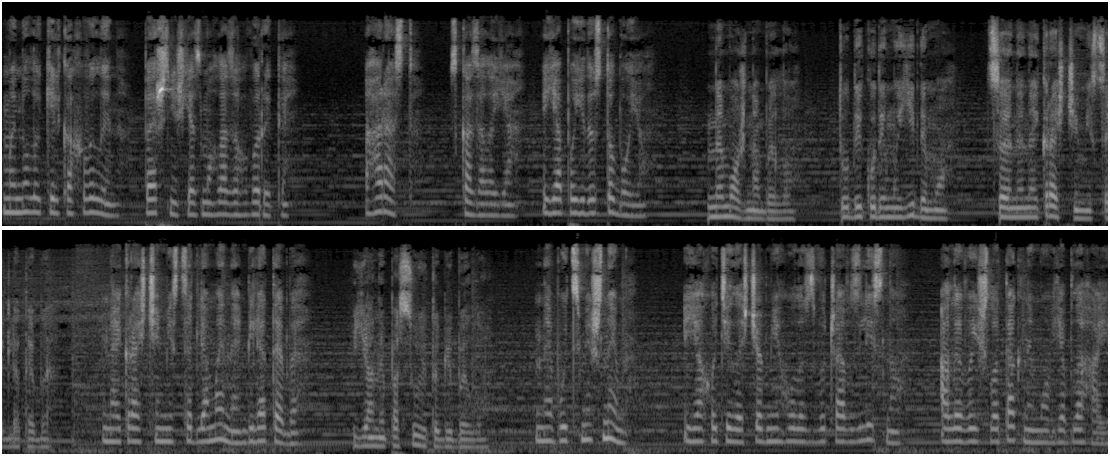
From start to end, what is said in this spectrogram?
Минуло кілька хвилин, перш ніж я змогла заговорити. Гаразд, сказала я, я поїду з тобою. Не можна, Белло. Туди, куди ми їдемо, це не найкраще місце для тебе. Найкраще місце для мене біля тебе. Я не пасую тобі, Белло. Не будь смішним. Я хотіла, щоб мій голос звучав злісно, але вийшло так, немов я благаю.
